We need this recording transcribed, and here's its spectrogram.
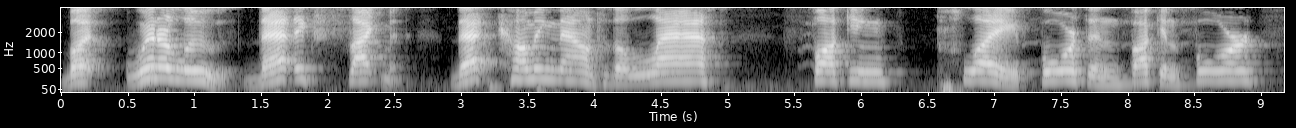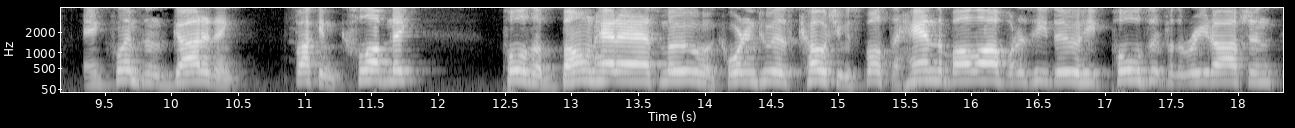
But win or lose, that excitement, that coming down to the last fucking play, fourth and fucking four, and Clemson's got it, and fucking Klubnik pulls a bonehead ass move. According to his coach, he was supposed to hand the ball off. What does he do? He pulls it for the read option,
